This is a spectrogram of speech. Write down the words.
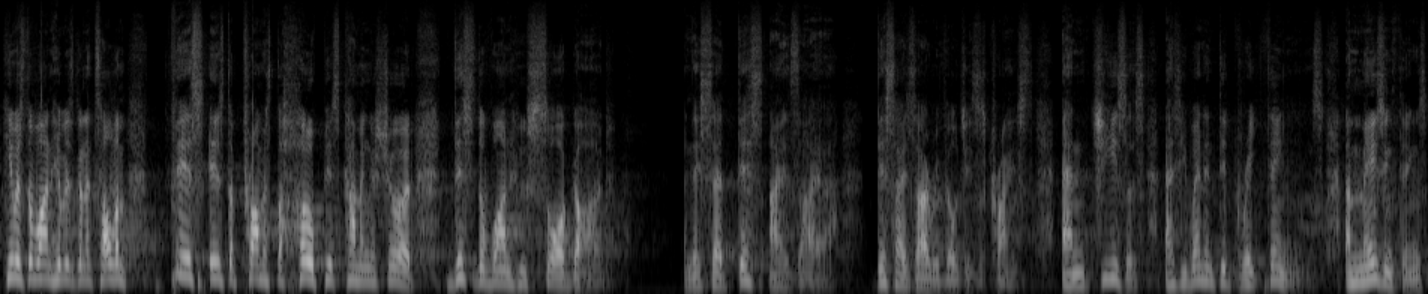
He was the one who was going to tell them, this is the promise, the hope is coming assured. This is the one who saw God. And they said, This Isaiah, this Isaiah revealed Jesus Christ. And Jesus, as he went and did great things, amazing things,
